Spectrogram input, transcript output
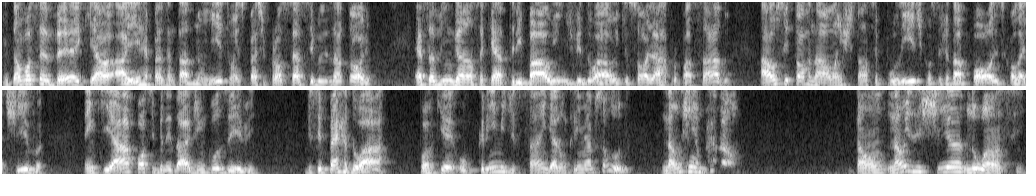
Então você vê que há aí representado no mito uma espécie de processo civilizatório essa vingança que era tribal e individual e que só olhava para o passado, ao se tornar uma instância política, ou seja, da polis coletiva, em que há a possibilidade, inclusive, de se perdoar, porque o crime de sangue era um crime absoluto. Não Sim. tinha perdão. Então, não existia nuance.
